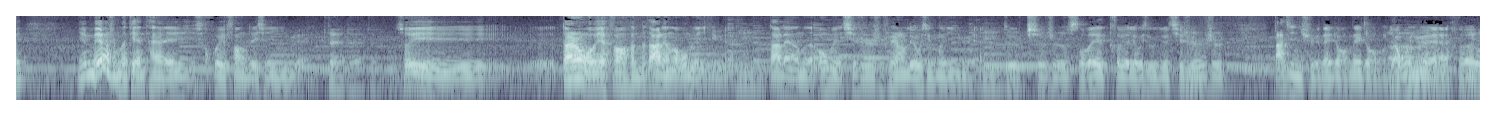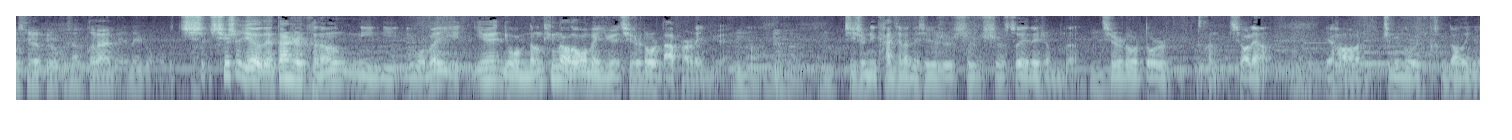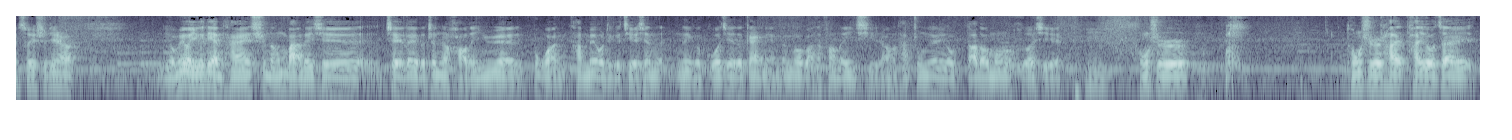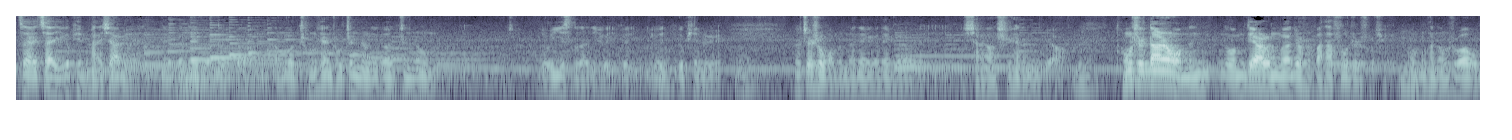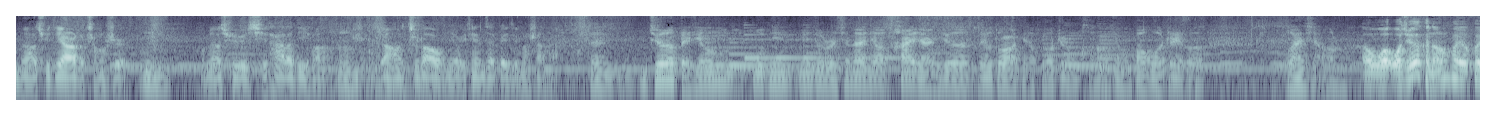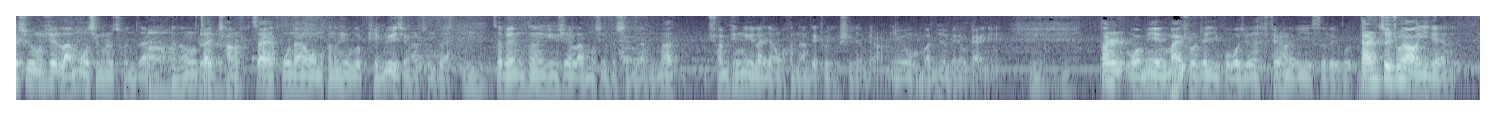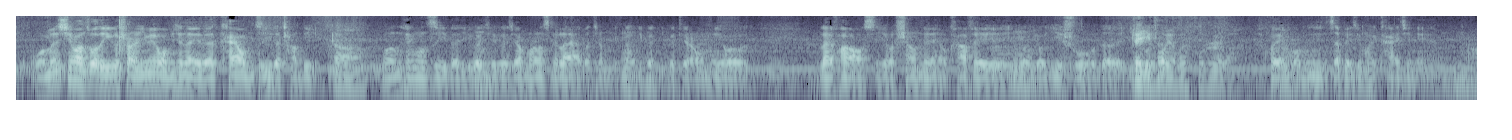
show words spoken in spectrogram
因为没有什么电台会放这些音乐，对对对，所以，呃当然我们也放很多大量的欧美音乐，嗯大量的欧美其实是非常流行的音乐，嗯就就是所谓特别流行的音乐，其实是大金曲那种那种摇滚乐和呃有些比如不像格莱美那种，其其实也有的，但是可能你你你我们也因为你我们能听到的欧美音乐其实都是大牌的音乐嗯啊，，明白，嗯即使你看起来那些是是是最那什么的，嗯其实都是都是很销量也好，知名度很高的音乐。所以实际上有没有一个电台是能把那些这一类的真正好的音乐，不管它没有这个界限的那个国界的概念，能够把它放在一起，然后它中间又达到某种和谐，嗯同时，同时它它又在在在一个品牌下面，那个那个那个能够呈现出真正一个真正有意思的一个一个一个一个频率。那这是我们的那个那个想要实现的目标。嗯同时，当然我们我们第二个目标就是把它复制出去。我们可能说我们要去第二个城市，嗯，我们要去其他的地方，嗯然后直到我们有一天在北京和上海。对，你觉得北京不？您您就是现在你要猜一下，你觉得它有多少年会有这种可能性？包括这个不敢想是吧？呃，我我觉得可能会会是用一些栏目形式存在，啊可能在长在湖南我们可能用个频率形式存在，嗯在北京可能用一些栏目形式存在。那全频率来讲，我很难给出一个时间表，因为我们完全没有概念。嗯但是我们也迈出了这一步，我觉得非常有意思这一步。但是最重要一点，我们希望做的一个事儿，因为我们现在也在开我们自己的场地，嗯，摩登天空自己的一个、一个叫 Modern Sky Lab 这么一个、嗯。一个一个地儿，我们有 live house，有商店，有咖啡，有有艺术的这以后也会复制的。会嗯，我们在北京会开几年，然后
